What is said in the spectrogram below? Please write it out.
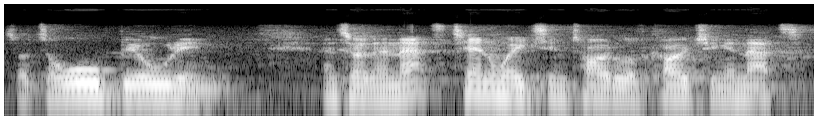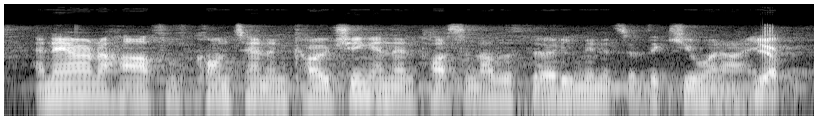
So it's all building. And so then that's 10 weeks in total of coaching, and that's an hour and a half of content and coaching, and then plus another 30 minutes of the Q&A. Yep.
